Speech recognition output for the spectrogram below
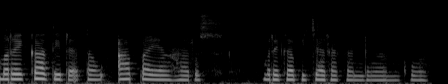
mereka tidak tahu apa yang harus mereka bicarakan denganku.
